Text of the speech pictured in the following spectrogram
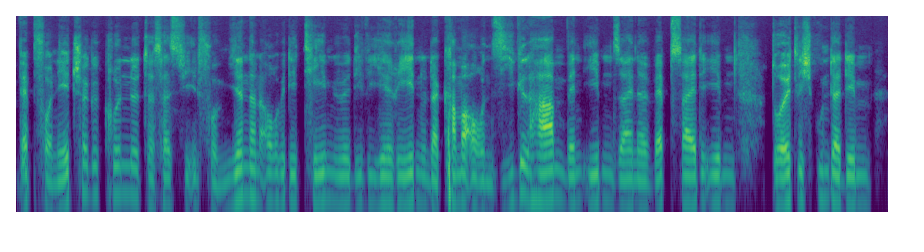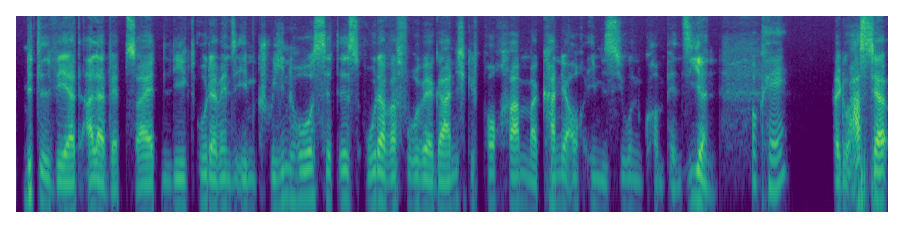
Web for Nature gegründet. Das heißt, wir informieren dann auch über die Themen, über die wir hier reden. Und da kann man auch ein Siegel haben, wenn eben seine Webseite eben deutlich unter dem Mittelwert aller Webseiten liegt oder wenn sie eben green hosted ist oder was, worüber wir gar nicht gesprochen haben, man kann ja auch Emissionen kompensieren. Okay. Weil du hast ja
